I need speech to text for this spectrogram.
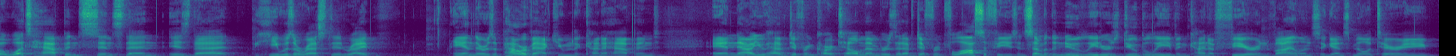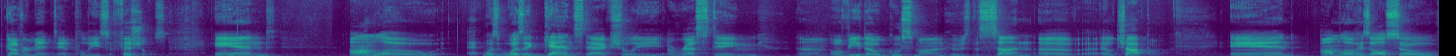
But what's happened since then is that he was arrested, right? And there was a power vacuum that kind of happened. And now you have different cartel members that have different philosophies. And some of the new leaders do believe in kind of fear and violence against military, government, and police officials. And AMLO was was against actually arresting um, Ovidio Guzman, who's the son of uh, El Chapo, and AMLO has also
